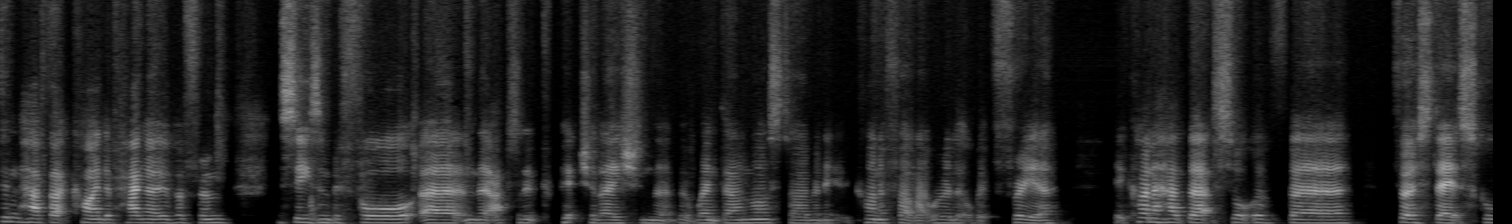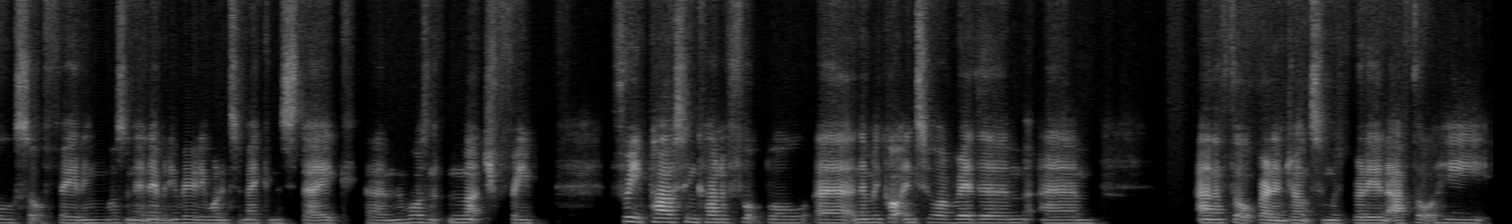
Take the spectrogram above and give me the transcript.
didn't have that kind of hangover from the season before uh, and the absolute capitulation that, that went down last time. And it kind of felt like we were a little bit freer. It kind of had that sort of uh, first day at school sort of feeling, wasn't it? Nobody really wanted to make a mistake. Um, there wasn't much free free passing kind of football. Uh, and then we got into our rhythm. Um, and I thought Brennan Johnson was brilliant. I thought he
